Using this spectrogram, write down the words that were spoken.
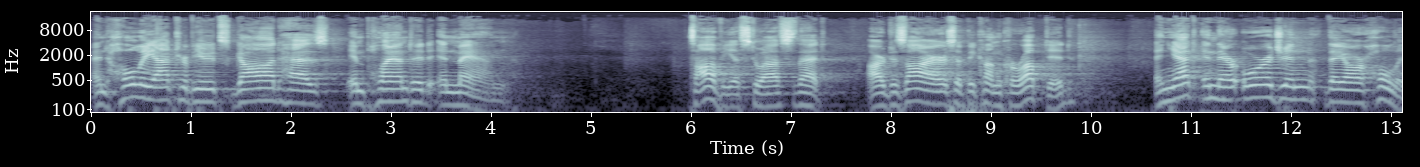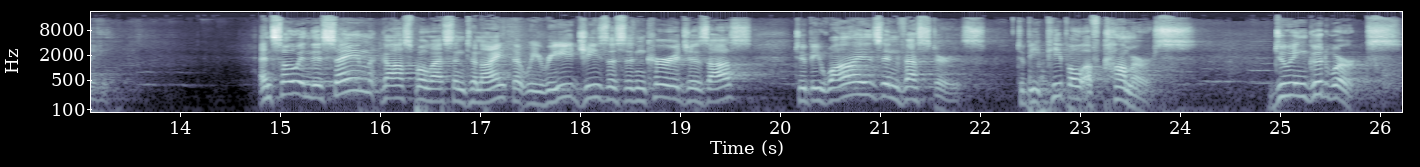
and holy attributes God has implanted in man. It's obvious to us that our desires have become corrupted, and yet in their origin they are holy. And so, in this same gospel lesson tonight that we read, Jesus encourages us to be wise investors, to be people of commerce, doing good works,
